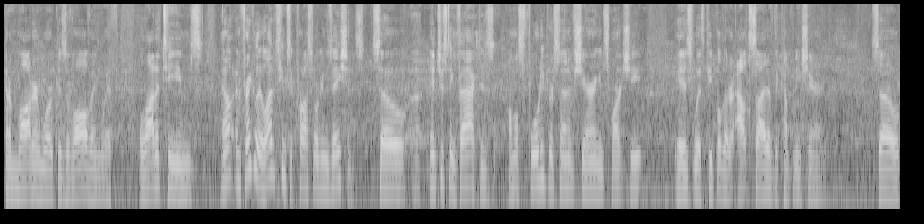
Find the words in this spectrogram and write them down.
kind of modern work is evolving with a lot of teams, and, and frankly, a lot of teams across organizations. So, uh, interesting fact is almost 40% of sharing in Smartsheet is with people that are outside of the company sharing. So,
